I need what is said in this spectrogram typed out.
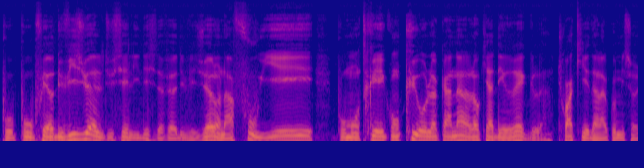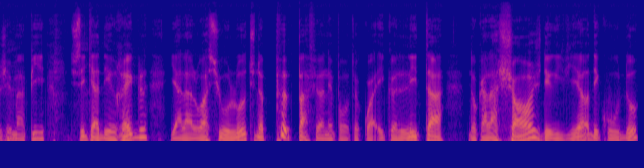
pour, pour faire du visuel. Tu sais, l'idée c'est de faire du visuel. On a fouillé pour montrer qu'on cure le canal alors qu'il y a des règles. Toi qui es dans la commission GEMAPI, tu sais qu'il y a des règles. Il y a la loi sur l'eau. Tu ne peux pas faire n'importe quoi. Et que l'État, donc à la charge des rivières, des cours d'eau,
